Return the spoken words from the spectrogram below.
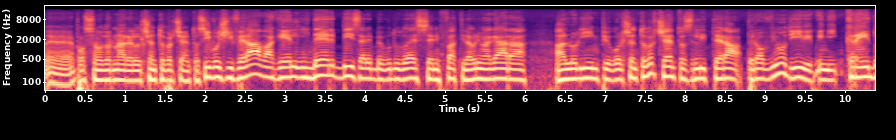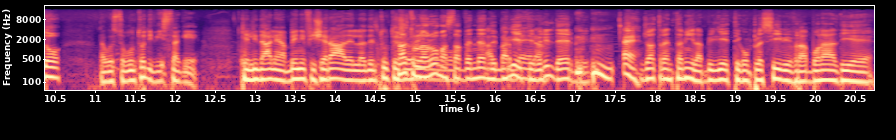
eh, possano tornare al 100%. Si vociferava che il derby sarebbe potuto essere infatti la prima gara all'Olimpio col 100%, slitterà per ovvi motivi, quindi credo da questo punto di vista che, che l'Italia beneficerà del, del tutto Tra l'altro la Roma sta vendendo i biglietti Barbera. per il derby. Eh. Già 30.000 biglietti complessivi fra abbonati e,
